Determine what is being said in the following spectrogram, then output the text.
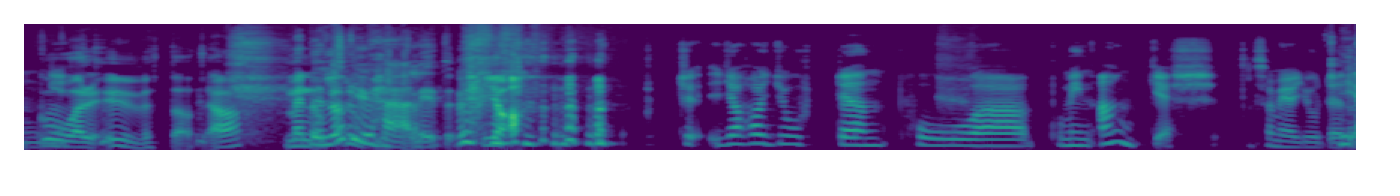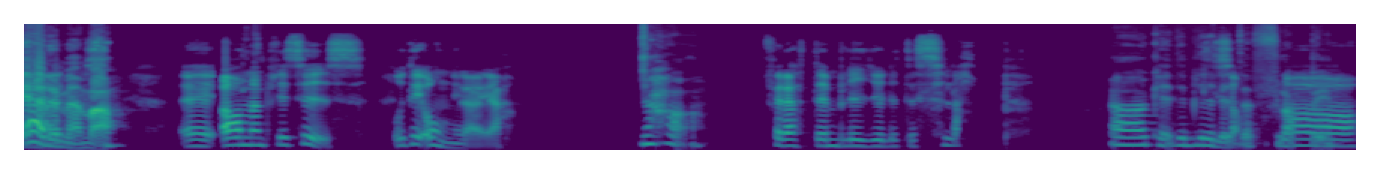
Den går utåt. Ja. Men Det låter ju otroligt. härligt. Ja. Jag har gjort den på, på min ankers. Som jag gjorde. I ärmen va? Eh, ja men precis. Och det ångrar jag. Jaha. För att den blir ju lite slapp. Ja okej, det blir liksom. lite floppy. Ja,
